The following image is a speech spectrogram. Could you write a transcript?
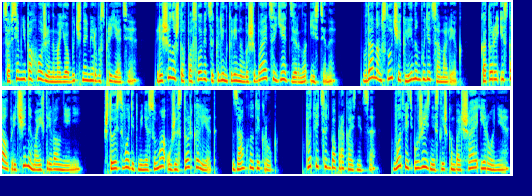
совсем не похожее на мое обычное мировосприятие, решила, что в пословице «клин клином вышибается» есть зерно истины. В данном случае клином будет сам Олег, который и стал причиной моих треволнений, что и сводит меня с ума уже столько лет. Замкнутый круг. Вот ведь судьба проказница. Вот ведь у жизни слишком большая ирония.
